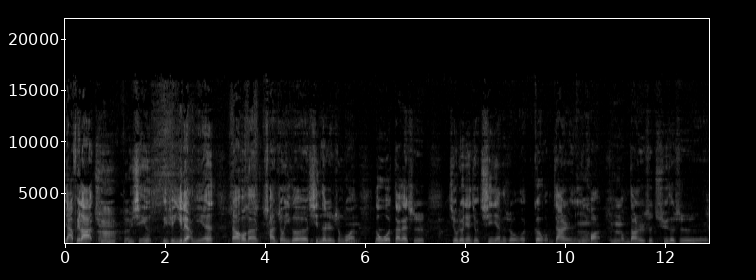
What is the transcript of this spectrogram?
亚非拉去旅行，旅行一两年，然后呢，产生一个新的人生观。嗯。那我大概是。九六年、九七年的时候，我跟我们家人一块儿，嗯我们当时是去的是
